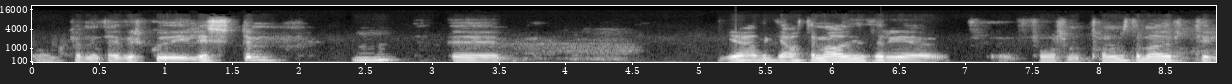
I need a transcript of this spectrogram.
og hvernig það virkuði í listum. Mm -hmm. uh, ég hafði ekki átt að maður því þegar ég fór sem tónlistamæður til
